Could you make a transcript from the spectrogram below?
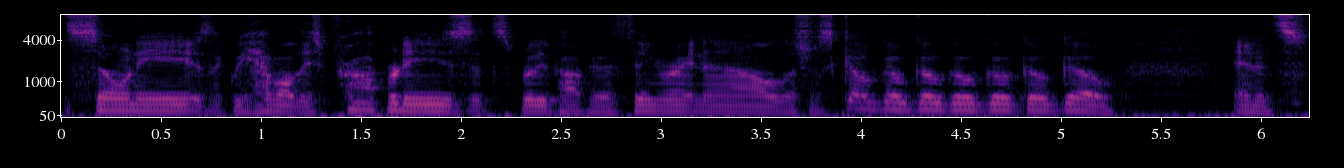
Sony is like we have all these properties. It's a really popular thing right now. Let's just go go go go go go go. And it's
